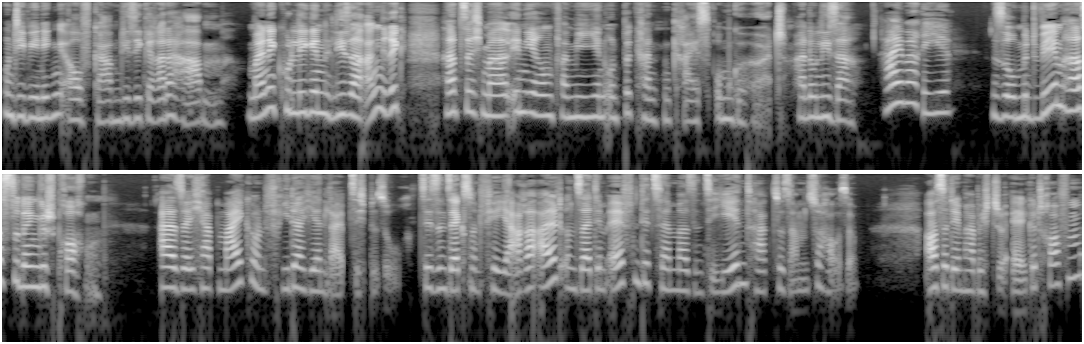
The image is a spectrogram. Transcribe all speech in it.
und die wenigen Aufgaben, die sie gerade haben? Meine Kollegin Lisa Angrig hat sich mal in ihrem Familien- und Bekanntenkreis umgehört. Hallo Lisa. Hi Marie. So, mit wem hast du denn gesprochen? Also ich habe Maike und Frieda hier in Leipzig besucht. Sie sind sechs und vier Jahre alt und seit dem 11. Dezember sind sie jeden Tag zusammen zu Hause. Außerdem habe ich Joel getroffen.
